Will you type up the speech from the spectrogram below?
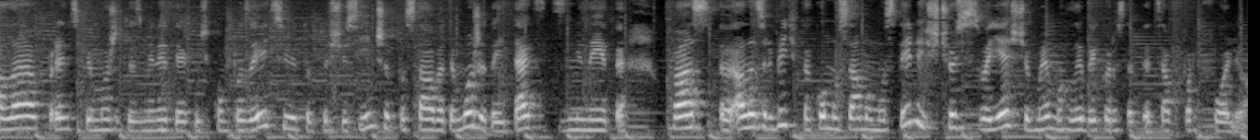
але в принципі можете змінити якусь композицію, тобто щось інше поставити, можете і текст змінити. Вас, е, але зробіть в такому самому стилі щось своє, щоб ми могли використати це в портфоліо.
